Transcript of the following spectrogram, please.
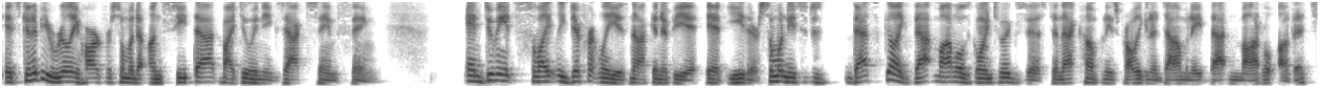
it's going to be really hard for someone to unseat that by doing the exact same thing. And doing it slightly differently is not going to be it, it either. Someone needs to just, that's like that model is going to exist and that company is probably going to dominate that model of it.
